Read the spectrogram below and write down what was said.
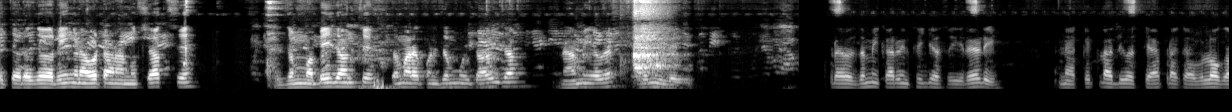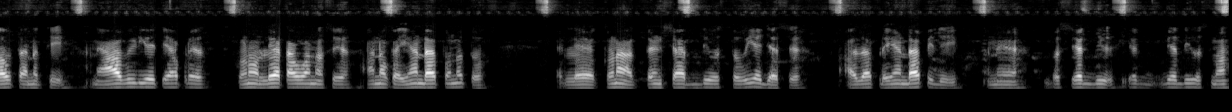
અત્યારે જો રીંગણા વટાણાનું શાક છે જમવા બે જવાનું છે. તમારે પણ જમવું તો આવી જાઓ. ને અમે હવે જમી લઈએ. આપણે જમી કારવીને થઈ જશે એ રેડી અને કેટલા દિવસથી આપણા વ્લોગ આવતા નથી. અને આ વિડીયોથી આપણે ઘણો લેટ આવવાનો છે. આનો કાંઈ એન્ડ આપતો નહોતો એટલે ઘણા ત્રણ ચાર દિવસ તો વહી જશે. આજ આપણે એન્ડ આપી દઈએ. અને બસ એક દિવસ, એક બે દિવસમાં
